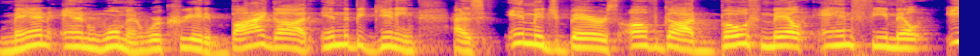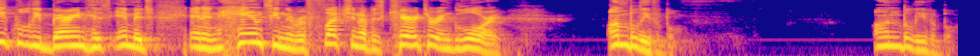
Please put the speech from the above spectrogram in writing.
Man and woman were created by God in the beginning as image bearers of God, both male and female, equally bearing his image and enhancing the reflection of his character and glory. Unbelievable. Unbelievable.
